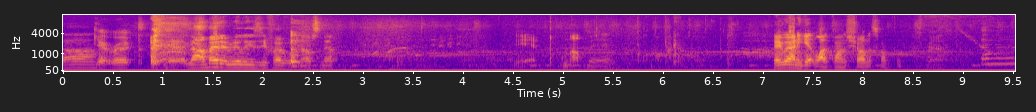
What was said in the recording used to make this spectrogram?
Uh, Get wrecked. Yeah, nah, I made it really easy for everyone else now. yeah. Come up, man. Maybe I only get like one shot or something. Yeah.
